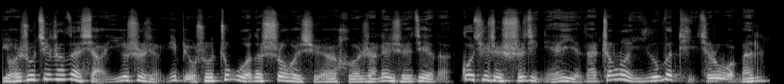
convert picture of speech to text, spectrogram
有的时候经常在想一个事情，你比如说中国的社会学和人类学界呢，过去这十几年也在争论一个问题，就是我们。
